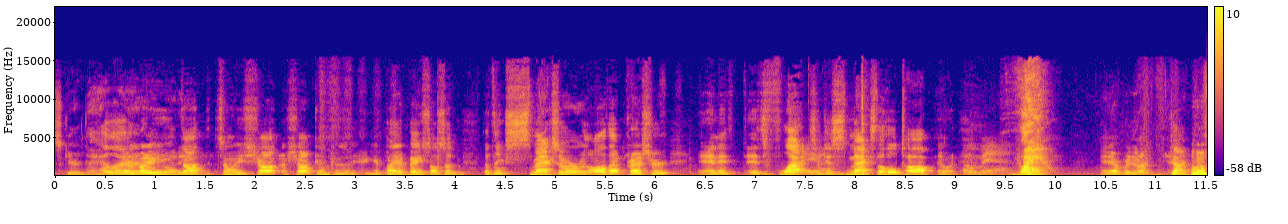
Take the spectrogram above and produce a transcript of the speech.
Scared the hell out Everybody, of everybody. thought that somebody shot a shotgun because you're playing a bass. All of a sudden, that thing smacks over with all that pressure, and it it's flat, so it just smacks the whole top and went Oh man. wham, and everybody like ducking.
